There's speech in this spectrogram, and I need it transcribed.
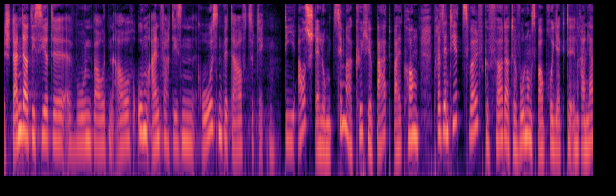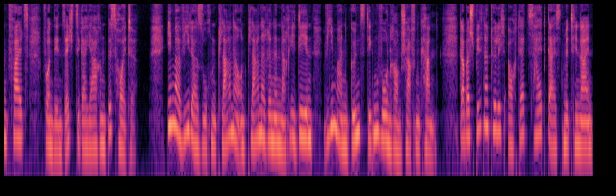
standardisierte Wohnbauten auch, um einfach diesen großen Bedarf zu decken. Die Ausstellung Zimmer, Küche, Bad, Balkon präsentiert zwölf geförderte Wohnungsbauprojekte in Rheinland-Pfalz von den 60er Jahren bis heute. Immer wieder suchen Planer und Planerinnen nach Ideen, wie man günstigen Wohnraum schaffen kann. Dabei spielt natürlich auch der Zeitgeist mit hinein,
